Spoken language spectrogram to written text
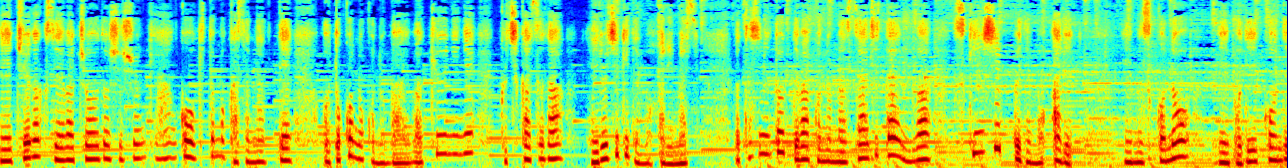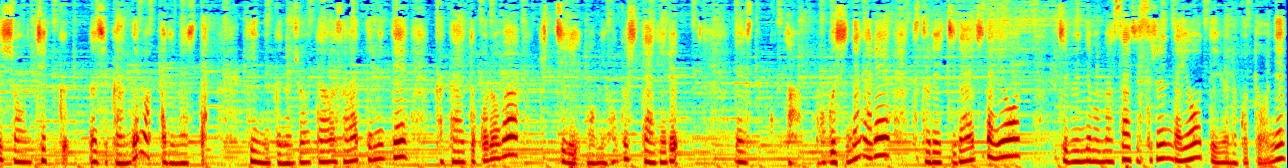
えー、中学生はちょうど思春期反抗期とも重なって、男の子の場合は急にね、口数が減る時期でもあります。私にとってはこのマッサージタイムはスキンシップでもあり、えー、息子の、えー、ボディコンディションチェックの時間でもありました。筋肉の状態を触ってみて、硬いところはきっちり揉みほぐしてあげる。えほぐしながらストレッチ大事だよ。自分でもマッサージするんだよっていうようなことをね、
